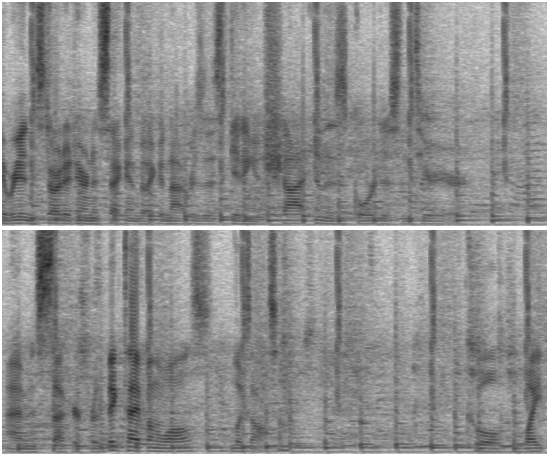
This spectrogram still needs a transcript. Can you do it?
Hey, we're getting started here in a second, but I could not resist getting a shot in this gorgeous interior. I'm a sucker for the big type on the walls. Looks awesome. Cool white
